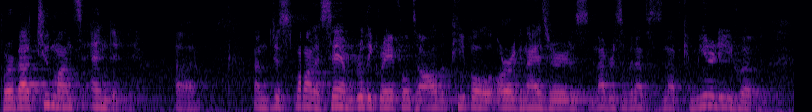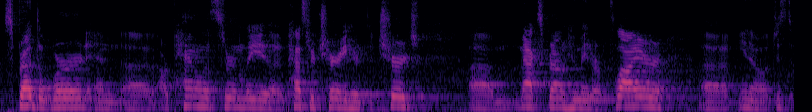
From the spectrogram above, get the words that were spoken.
for about two months, ended. Uh, I just want to say I'm really grateful to all the people, organizers, members of Enough is Enough community who have spread the word, and uh, our panelists certainly, uh, Pastor Cherry here at the church, um, Max Brown who made our flyer, uh, you know, just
